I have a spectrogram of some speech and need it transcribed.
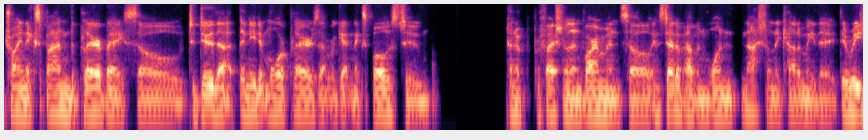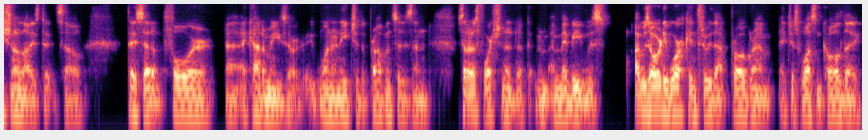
try and expand the player base. So to do that, they needed more players that were getting exposed to kind of professional environment. So instead of having one national academy, they they regionalized it. So they set up four uh, academies or one in each of the provinces. And so I was fortunate, and maybe it was I was already working through that program. It just wasn't called the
